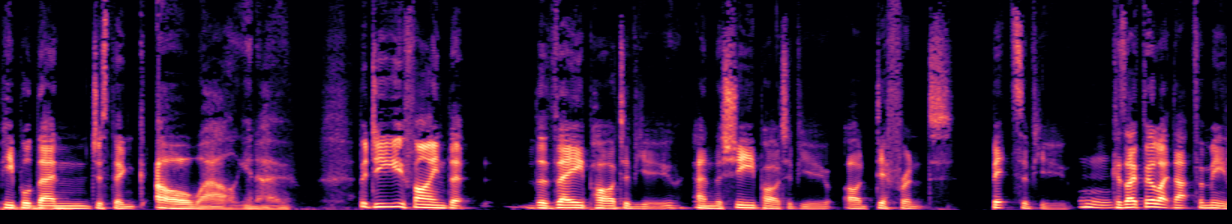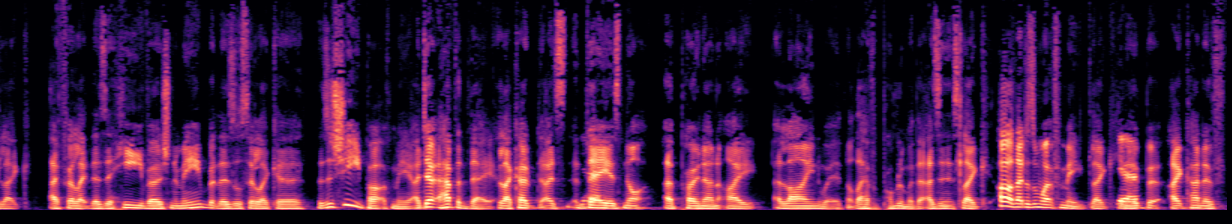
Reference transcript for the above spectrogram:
people then just think, oh, well, you know. But do you find that the they part of you and the she part of you are different bits of you? Because I feel like that for me, like, I feel like there's a he version of me, but there's also like a there's a she part of me. I don't have a they. Like, I, I, they is not a pronoun I align with. Not that I have a problem with it. As in, it's like, oh, that doesn't work for me. Like, you Yeah. know. But I kind of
